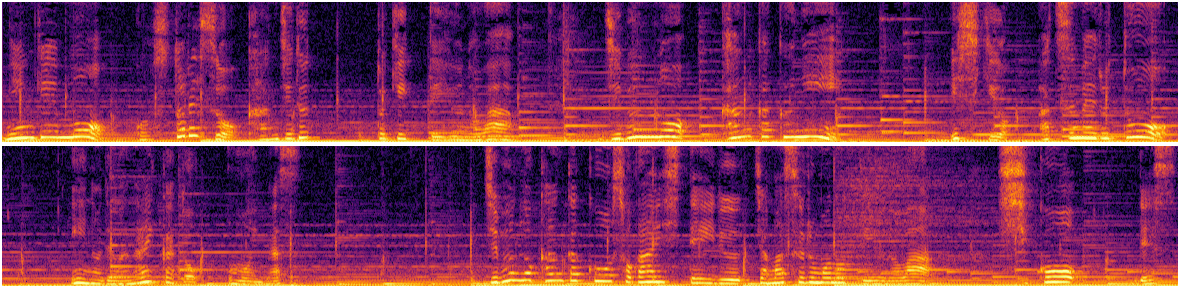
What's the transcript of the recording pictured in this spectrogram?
人間もこうストレスを感じる時っていうのは自分の感覚に意識を集めるといいのではないかと思います。自分の感覚を阻害している邪魔するものっていうのは思考です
